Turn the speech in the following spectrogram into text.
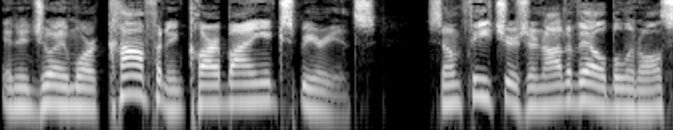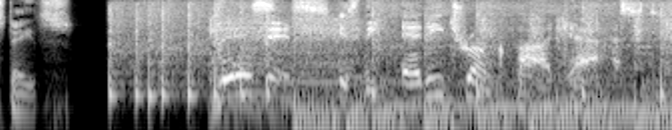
and enjoy a more confident car buying experience. Some features are not available in all states. This, is the Eddie Trunk Podcast.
